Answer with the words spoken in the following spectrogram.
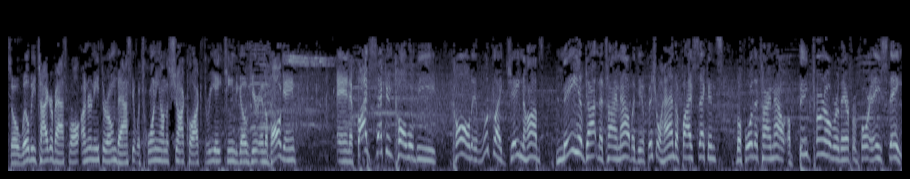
So it will be Tiger basketball underneath their own basket with 20 on the shot clock, 3:18 to go here in the ball game, and a five-second call will be called. It looked like Jaden Hobbs may have gotten a timeout, but the official had the five seconds before the timeout. A big turnover there for Fort Hays State.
